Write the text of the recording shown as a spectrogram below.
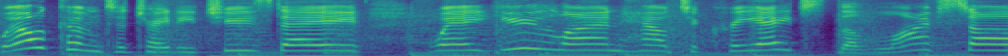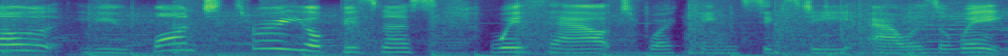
Welcome to Tradie Tuesday, where you learn how to create the lifestyle you want through your business without working 60 hours a week.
